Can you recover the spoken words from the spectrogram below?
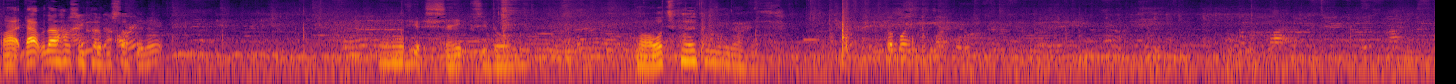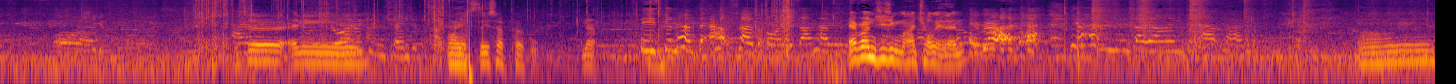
Alright, that that'll have some purple stuff in it. Oh, you get shapes, you dog. Oh, what's purple, my guys? Oh, boy, my water. Oh, she Is there any? we can change it to Oh yes, these have purple. No. He's gonna have the outside of the Oreos. I'm having the Everyone's using my trolley then. You're having the inside. I'm having the outside. Um,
